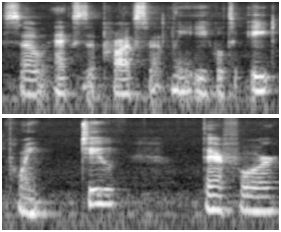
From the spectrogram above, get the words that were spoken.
So x is approximately equal to 8.2. Therefore,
